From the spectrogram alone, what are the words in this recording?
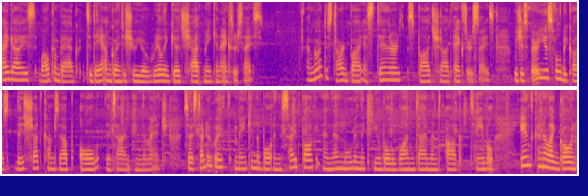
Hi guys, welcome back. Today I'm going to show you a really good shot making exercise. I'm going to start by a standard spot shot exercise, which is very useful because this shot comes up all the time in the match. So I started with making the ball in the side pocket and then moving the cue ball one diamond up table and kind of like going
